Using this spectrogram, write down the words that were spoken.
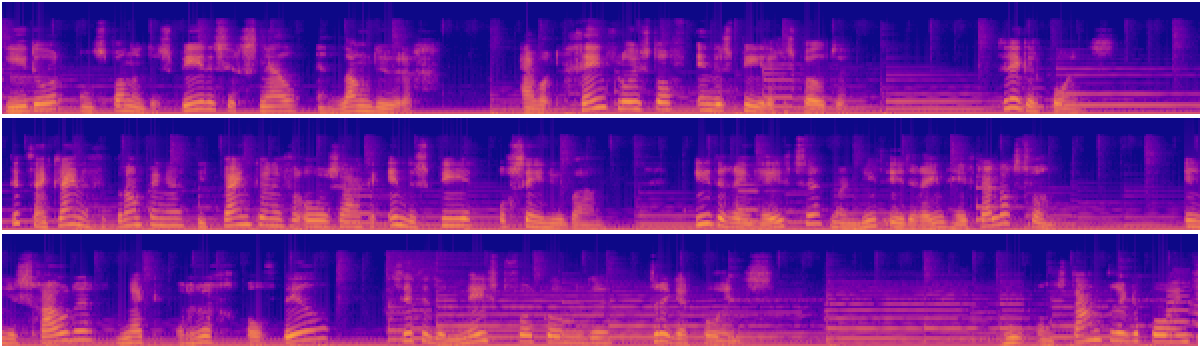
Hierdoor ontspannen de spieren zich snel en langdurig. Er wordt geen vloeistof in de spieren gespoten. Trigger points. Dit zijn kleine verkrampingen die pijn kunnen veroorzaken in de spier of zenuwbaan. Iedereen heeft ze, maar niet iedereen heeft daar last van. In je schouder, nek, rug of bil zitten de meest voorkomende trigger points. Hoe ontstaan trigger points?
